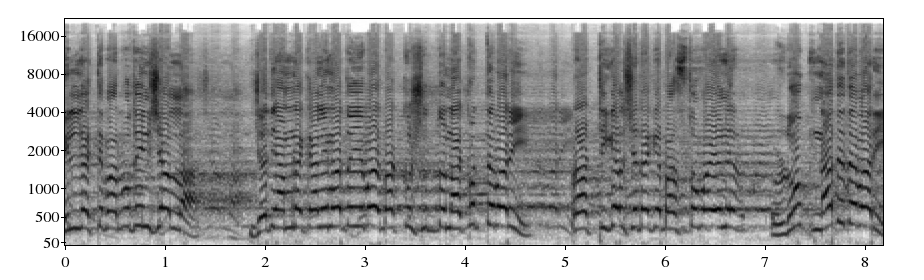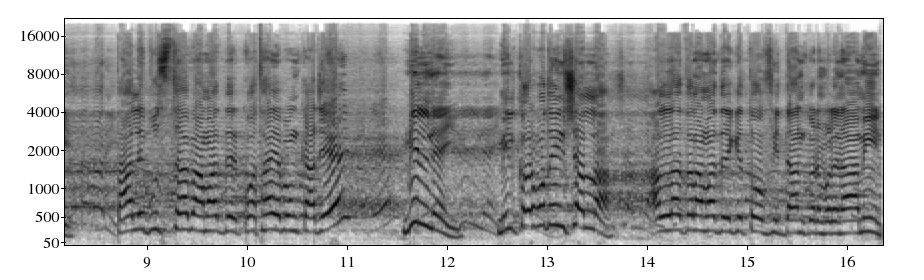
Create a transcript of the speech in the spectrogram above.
মিল রাখতে পারব তো ইনশাল্লাহ যদি আমরা কালিমা তো এবার বাক্য শুদ্ধ না করতে পারি, প্র্যাকটিক্যাল সেটাকে বাস্তবায়নের রূপ না দিতে পারি, তাহলে বুঝতে হবে আমাদের কথা এবং কাজে মিল নেই। মিল করব তো ইনশাল্লাহ আল্লাহ তালা আমাদেরকে তৌফিক দান করে বলেন আমিন।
